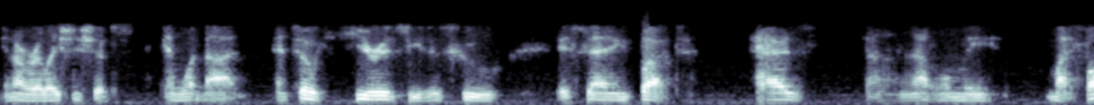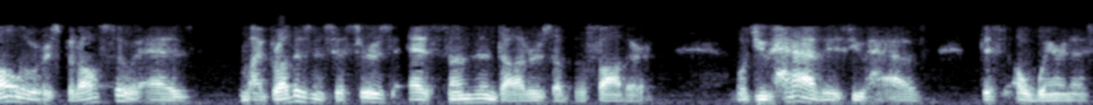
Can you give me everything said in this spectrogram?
in our relationships and whatnot. And so here is Jesus who is saying, but as uh, not only my followers, but also as my brothers and sisters, as sons and daughters of the Father, what you have is you have this awareness,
